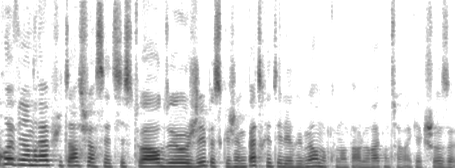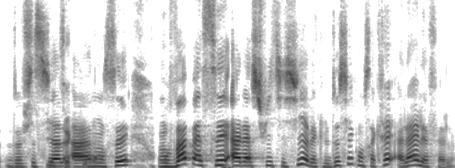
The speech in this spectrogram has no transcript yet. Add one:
on reviendra plus tard sur cette histoire de OG parce que j'aime pas traiter les rumeurs, donc on en parlera quand il y aura quelque chose d'officiel à annoncer. On va passer à la suite ici avec le dossier consacré à la LFL.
